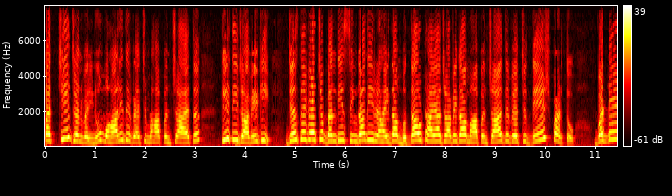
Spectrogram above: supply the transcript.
25 ਜਨਵਰੀ ਨੂੰ ਮੋਹਾਲੀ ਦੇ ਵਿੱਚ ਮਹਾਪੰਚਾਇਤ ਕੀਤੀ ਜਾਵੇਗੀ, ਜਿਸ ਦੇ ਵਿੱਚ ਬੰਦੀ ਸਿੰਘਾਂ ਦੀ ਰਿਹਾਈ ਦਾ ਮੁੱਦਾ ਉਠਾਇਆ ਜਾਵੇਗਾ। ਮਹਾਪੰਚਾਇਤ ਦੇ ਵਿੱਚ ਦੇਸ਼ ਭਰ ਤੋਂ ਵੱਡੇ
